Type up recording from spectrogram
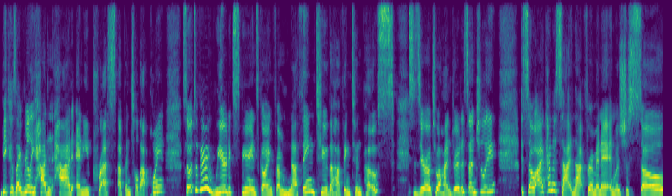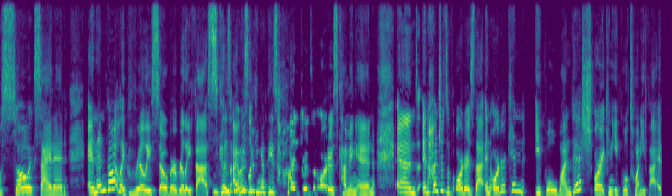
because I really hadn't had any press up until that point. So it's a very weird experience going from nothing to the Huffington Post, zero to 100 essentially. So I kind of sat in that for a minute and was just so, so excited. And then got like really sober really fast because I was looking at these hundreds of orders coming in and in hundreds of orders that an order can equal one dish or it can equal 25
